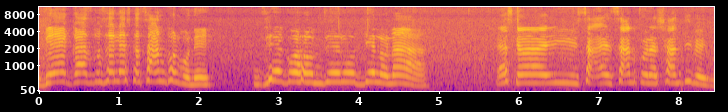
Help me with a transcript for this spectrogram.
বেগ গাছ গোছাইলে আজকে স্নান করব নে। যে গরম, যে রোদ গেল না। আজকে এই স্নান করে শান্তি পাইব।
